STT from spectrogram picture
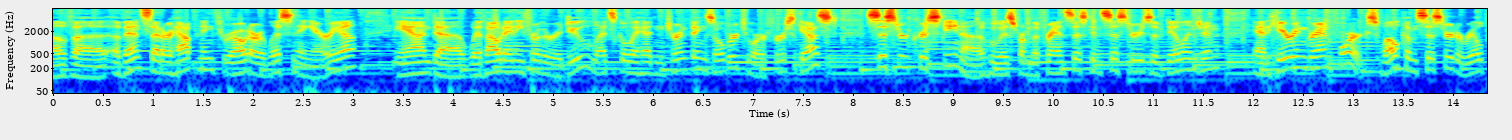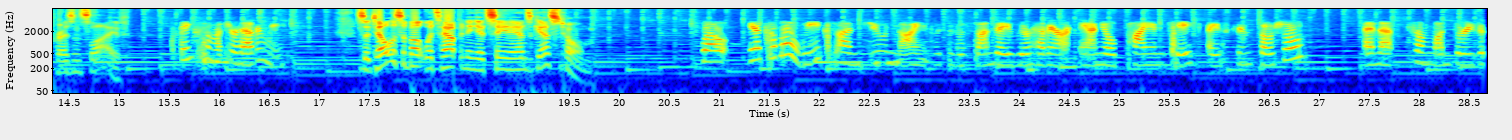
of uh, events that are happening throughout our listening area. And uh, without any further ado, let's go ahead and turn things over to our first guest, Sister Christina, who is from the Franciscan Sisters of Dillingen and here in Grand Forks. Welcome, Sister, to Real Presence Live. Thanks so much for having me. So tell us about what's happening at St. Anne's Guest Home. Well, in a couple of weeks on June 9th, which is a Sunday, we're having our annual pie and cake ice cream social and that's from 1.30 to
